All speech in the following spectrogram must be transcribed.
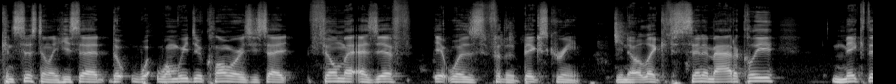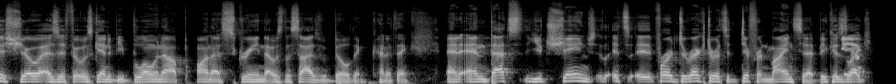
consistently. He said the, w- when we do Clone Wars, he said film it as if it was for the big screen. You know, like cinematically, make this show as if it was going to be blown up on a screen that was the size of a building, kind of thing. And and that's you change. It's it, for a director, it's a different mindset because Yeah. like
